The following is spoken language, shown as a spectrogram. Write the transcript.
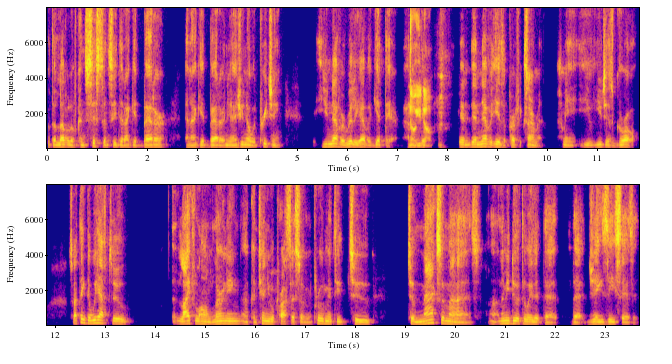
with a level of consistency that I get better and I get better. And as you know, with preaching, you never really ever get there. I no, mean, you there, don't. And there never is a perfect sermon. I mean, you you just grow. So I think that we have to uh, lifelong learning, a continual process of improvement to to to maximize. Uh, let me do it the way that that that Jay Z says it.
